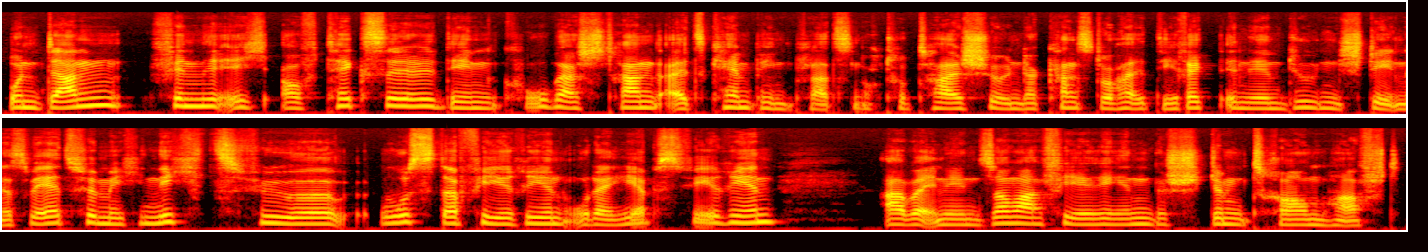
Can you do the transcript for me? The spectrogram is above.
Und dann finde ich auf Texel den Koga-Strand als Campingplatz noch total schön. Da kannst du halt direkt in den Dünen stehen. Das wäre jetzt für mich nichts für Osterferien oder Herbstferien, aber in den Sommerferien bestimmt traumhaft.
